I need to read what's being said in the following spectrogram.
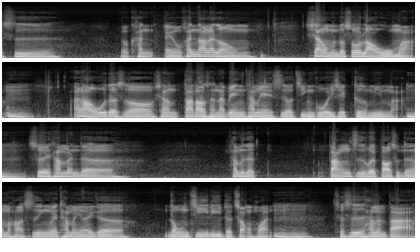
是，我看，哎、欸，我看到那种，像我们都说老屋嘛，嗯，啊，老屋的时候，像大稻埕那边，他们也是有经过一些革命嘛，嗯，所以他们的他们的房子会保存的那么好，是因为他们有一个容积率的转换，嗯，就是他们把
